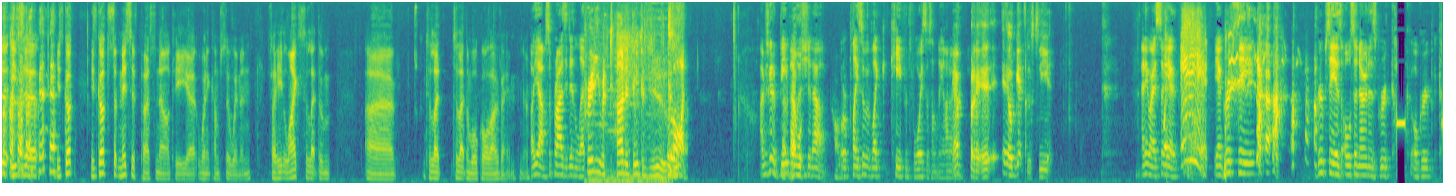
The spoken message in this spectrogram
a, he's a, he's got he's got submissive personality uh, when it comes to women. So he likes to let them uh, to let to let them walk all over him. You know? Oh yeah, I'm surprised he didn't let. Pretty retarded thing to do. God. I'm just gonna beep that all this would- shit out or replace it with like Keith's voice or something. I don't know. Yeah, but it, it, it'll get to see it. Anyway, so yeah, Idiot! yeah, Group C. Group C is also known as Group Cuck or Group Cuck,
